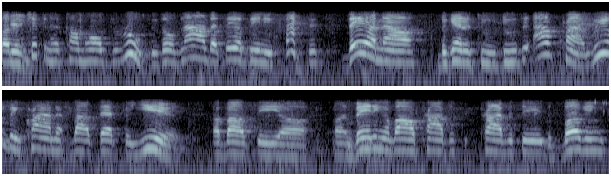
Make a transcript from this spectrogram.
uh, the chicken has come home to roost. And so now that they are being affected, they are now beginning to do the outcry. We have been crying about that for years, about the uh, invading of our privacy, privacy the bugging,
